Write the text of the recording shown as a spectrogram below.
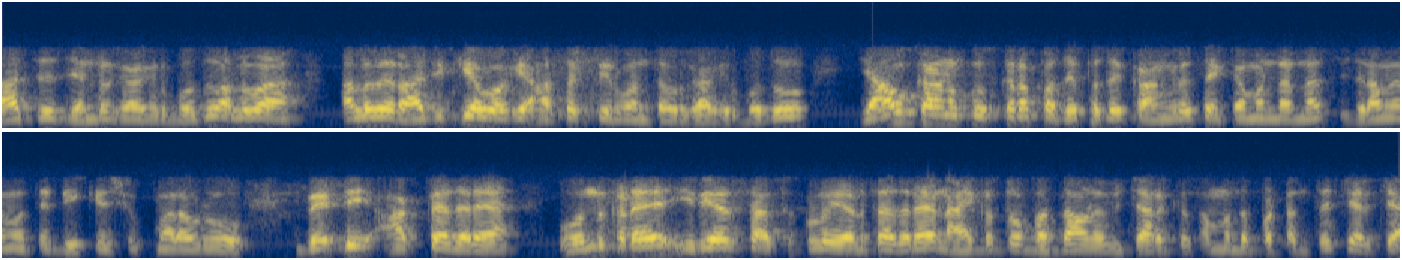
ರಾಜ್ಯದ ಜನರಿಗಾಗಿರ್ಬೋದು ಅಲ್ವಾ, ಅಲ್ಲದೆ ರಾಜಕೀಯವಾಗಿ ಆಸಕ್ತಿ ಇರುವಂತವ್ರಿಗಾಗಿರ್ಬೋದು. ಯಾವ ಕಾರಣಕ್ಕೋಸ್ಕರ ಪದೇ ಪದೇ ಕಾಂಗ್ರೆಸ್ ಹೈಕಮಾಂಡ್ ಅನ್ನ ಸಿದ್ದರಾಮಯ್ಯ ಮತ್ತೆ ಡಿ ಕೆ ಶಿವಕುಮಾರ್ ಅವರು ಭೇಟಿ ಆಗ್ತಾ ಇದ್ದಾರೆ? ಒಂದು ಕಡೆ ಹಿರಿಯ ಶಾಸಕರು ಹೇಳ್ತಾ ಇದಾರೆ ನಾಯಕತ್ವ ಬದಲಾವಣೆ ವಿಚಾರಕ್ಕೆ ಸಂಬಂಧಪಟ್ಟಂತೆ ಚರ್ಚೆ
